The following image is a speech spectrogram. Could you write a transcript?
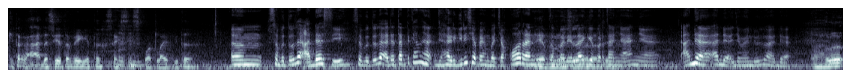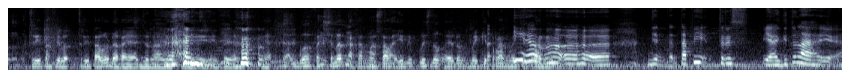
kita nggak ada sih tapi gitu seksi spotlight gitu. Em, sebetulnya ada sih, sebetulnya ada. Tapi kan ha- hari gini siapa yang baca koran? Iya, Kembali sih, lagi bener sih. Ada, ada. Zaman dulu ada. Wah lu cerita film cerita lu udah kayak jurnalis di itu ya. ya enggak gua passionate akan masalah ini please dong ayo dong make it run make iya, it run. gitu. heeh, heeh. J- t- tapi terus ya gitulah ya.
